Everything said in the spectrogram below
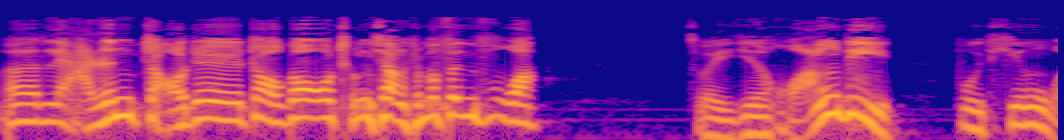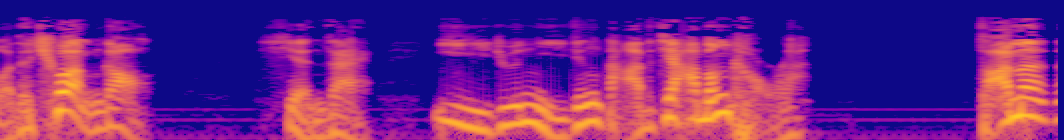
呃，俩人找这赵高丞相什么吩咐啊？最近皇帝不听我的劝告，现在义军已经打到家门口了，咱们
